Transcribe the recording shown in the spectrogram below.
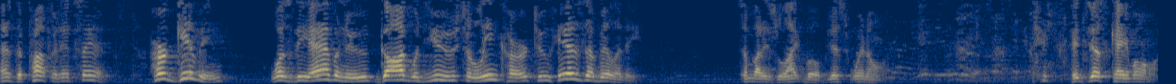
as the prophet had said. Her giving was the avenue God would use to link her to His ability. Somebody's light bulb just went on. it just came on.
